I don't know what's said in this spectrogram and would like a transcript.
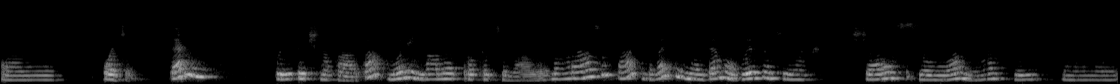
Ем, Отже, термін політична карта ми вже з вами пропрацювали одного разу. Так, давайте знайдемо визначення ще раз на цій м,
